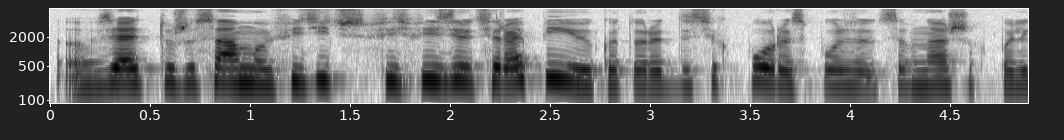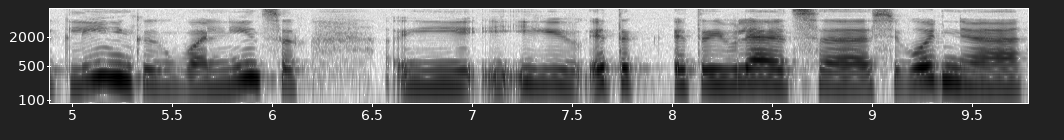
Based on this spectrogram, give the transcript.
Взять ту же самую физи- физиотерапию, которая до сих пор используется в наших поликлиниках, больницах, и, и, и это, это является сегодня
